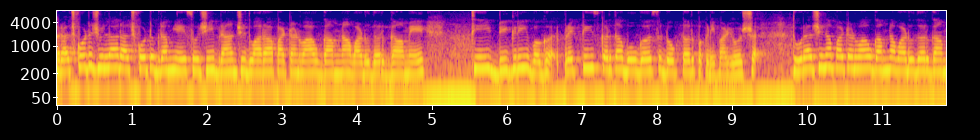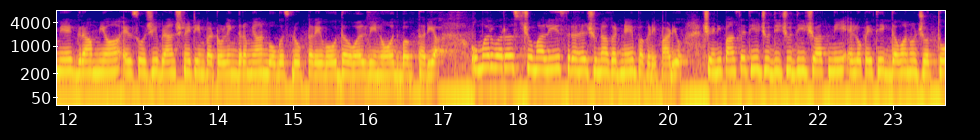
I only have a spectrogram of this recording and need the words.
રાજકોટ જિલ્લા રાજકોટ ગ્રામ્ય એસઓજી બ્રાન્ચ દ્વારા પાટણવાવ ગામના વાડોદર ગામે થી ડિગ્રી વગર પ્રેક્ટિસ કરતા બોગસ ડોક્ટર પકડી પાડ્યો છે. ધોરાજીના પાટણવાવ ગામના વાડોદર ગામે ગ્રામ્ય એસઓજી બ્રાન્ચની ટીમ પેટ્રોલિંગ દરમિયાન બોગસ ડોક્ટર એવો ધવલ, વિનોદ બગથરિયા ઉંમર વરસ ચુમ્માલીસ રહે જૂનાગઢને પકડી પાડ્યો. જેની પાસેથી જુદી જુદી જાતની એલોપેથિક દવાનો જથ્થો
